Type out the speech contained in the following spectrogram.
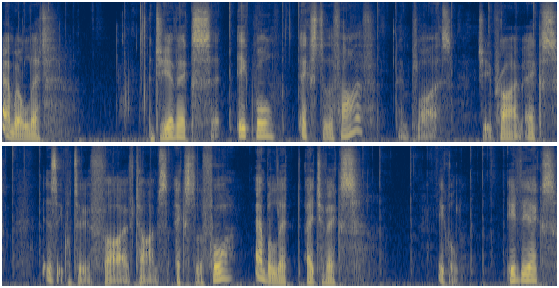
And we'll let g of x equal x to the 5. That implies g prime x is equal to 5 times x to the 4. And we'll let h of x equal e to the x.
